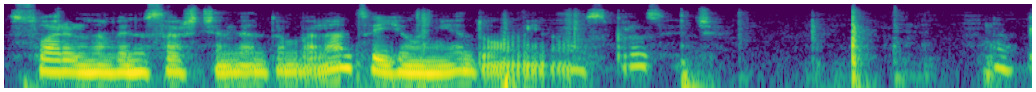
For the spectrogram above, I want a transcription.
Soare, Luna, Venus, Ascendent în balanță. Iunie 2019. Ok.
